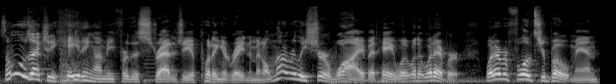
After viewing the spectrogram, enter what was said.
Someone was actually hating on me for this strategy of putting it right in the middle. Not really sure why, but hey, whatever. Whatever floats your boat, man.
